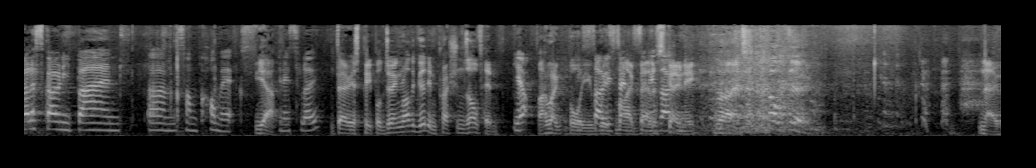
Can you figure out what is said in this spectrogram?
Berlusconi banned um, some comics Yeah. in Italy. various people doing rather good impressions of him. Yeah. I won't bore He's you so with my sensitive, his own- Berlusconi. Right. Oh, do. No.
